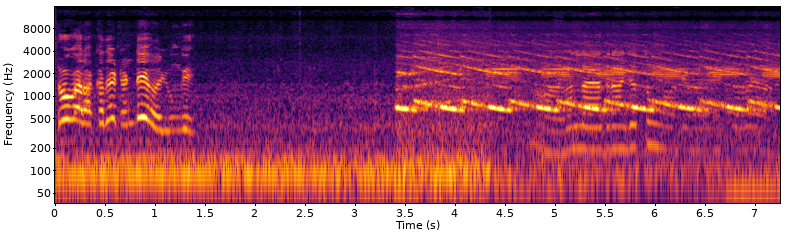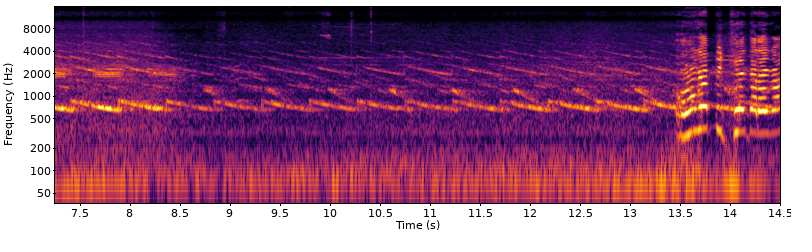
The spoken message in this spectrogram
ਧੋ ਕੇ ਰੱਖ ਦੇ, ਠੰਡੇ ਹੋ ਜੂਗੇ ਲੈਦਰਾਂ ਚ ਧੋ ਉਹਨੂੰ ਕਹ ਪਿੱਛੇ ਕਰੇਗਾ।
